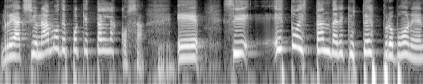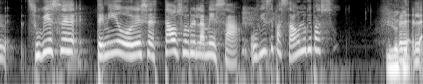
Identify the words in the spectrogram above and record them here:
reaccionamos después que están las cosas. Eh, si estos estándares que ustedes proponen se hubiese tenido, hubiese estado sobre la mesa, ¿hubiese pasado lo que pasó? La,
